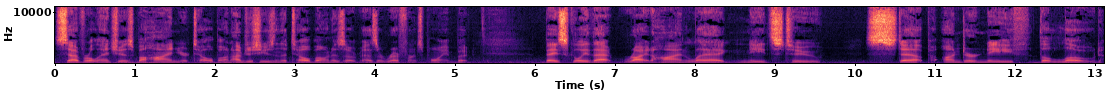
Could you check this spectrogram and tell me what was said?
several inches behind your tailbone. I'm just using the tailbone as a as a reference point, but basically that right hind leg needs to step underneath the load,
